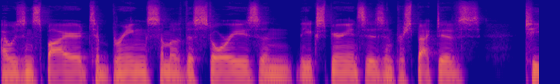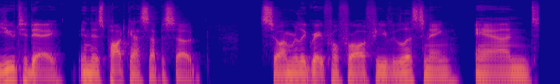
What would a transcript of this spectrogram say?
I was inspired to bring some of the stories and the experiences and perspectives to you today in this podcast episode. So I'm really grateful for all of you listening. And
